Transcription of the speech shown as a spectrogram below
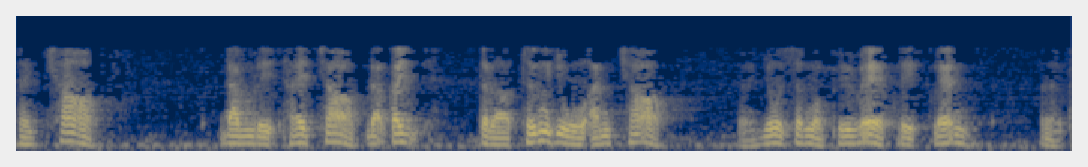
ให้ชอบดำริให้ชอบแล้วก็ตลอดถึงอยู่อันชอบ อยู่สงบพิเวกหลีกเล่นพ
